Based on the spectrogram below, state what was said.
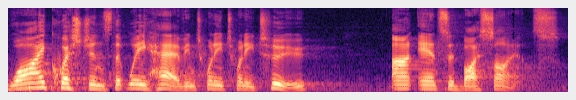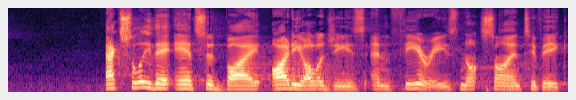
why questions that we have in 2022 aren't answered by science. Actually, they're answered by ideologies and theories, not scientific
